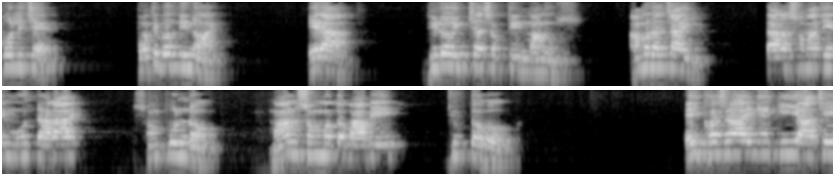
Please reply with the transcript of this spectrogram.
বলেছেন, প্রতিবন্ধী নয়, এরা দৃঢ় ইচ্ছা শক্তির মানুষ। আমরা চাই তারা সমাজের মূলধারায় সম্পূর্ণ মানসম্মতভাবে যুক্ত হোক। এই খসড়া আইনে কি আছে?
